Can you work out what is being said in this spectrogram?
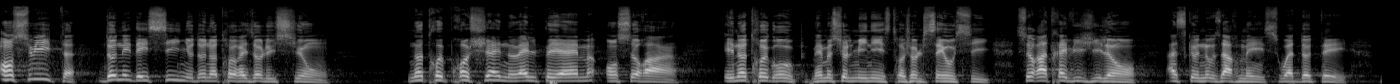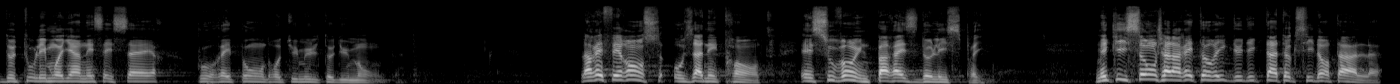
Ensuite, donner des signes de notre résolution. Notre prochaine LPM en sera un. Et notre groupe, mais Monsieur le ministre, je le sais aussi, sera très vigilant à ce que nos armées soient dotées de tous les moyens nécessaires pour répondre au tumulte du monde. La référence aux années 30 est souvent une paresse de l'esprit. Mais qui songe à la rhétorique du diktat occidental,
